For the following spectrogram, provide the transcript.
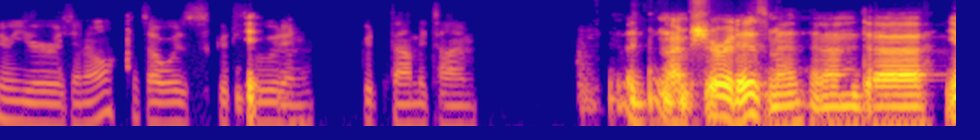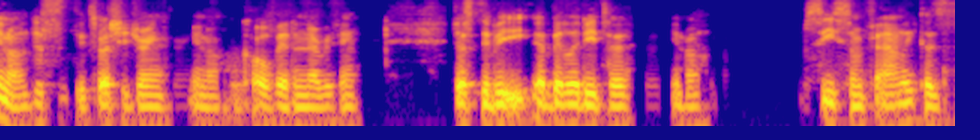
New Year's. You know, it's always good food and good family time. I'm sure it is, man, and uh, you know, just especially during you know COVID and everything, just the ability to you know see some family because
